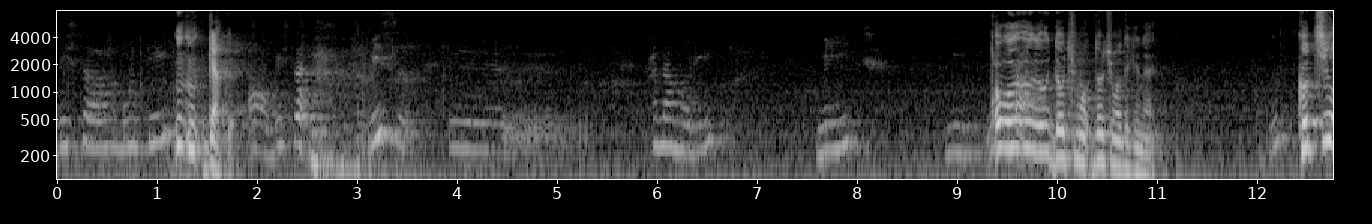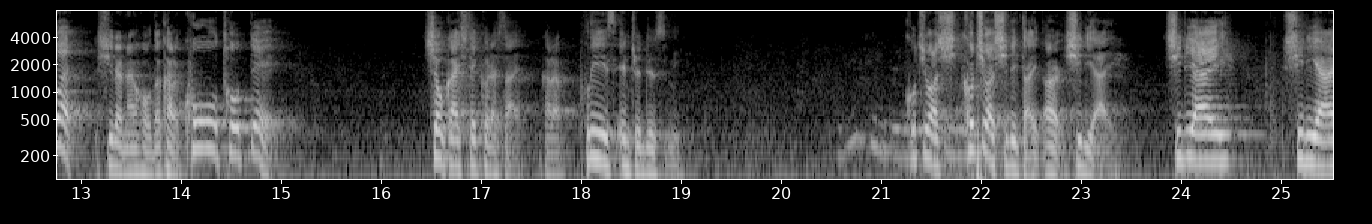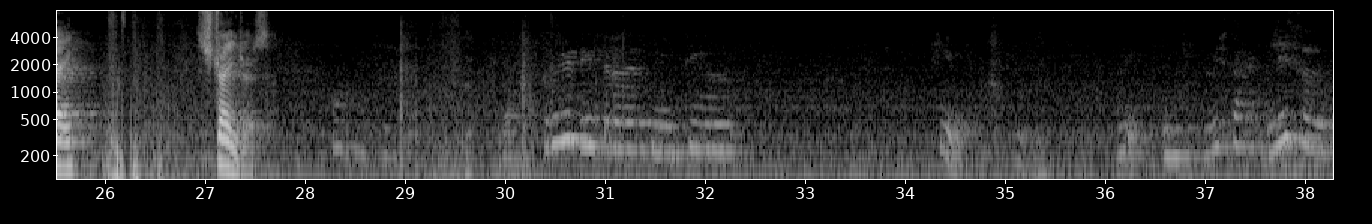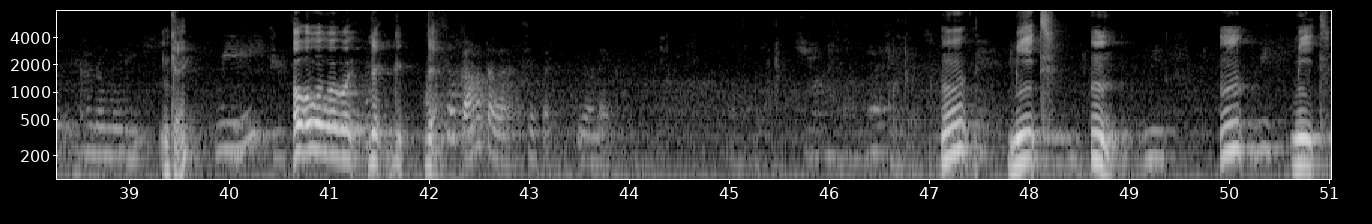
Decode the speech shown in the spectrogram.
Mr. Monty? うんうん、逆。あ、Mr. Miss 花森 meet おどっちも、どっちもできない。こっちは知らない方だから、こう取って紹介してください。だから、please introduce me。こっちは、こっちは知りたい。あ、知り合い。知り合い、知り合い、strangers。Please introduce me to him. Mi- Mr. Miss 花森 Okay. meet おおおおおで、で、で、そうか、あなたが紹介言わないか。うん、meet、うん。うん、meet、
